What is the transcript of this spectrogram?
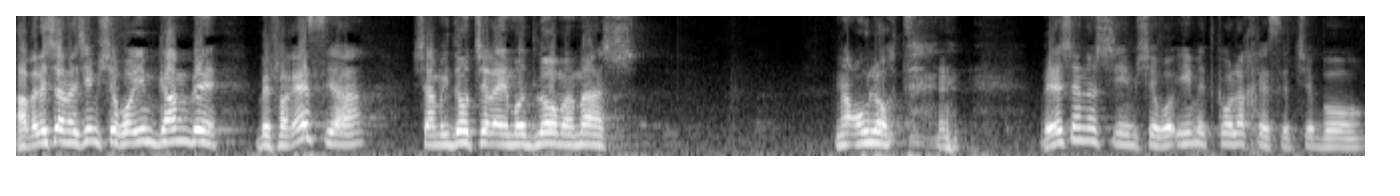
אבל יש אנשים שרואים גם בפרהסיה שהמידות שלהם עוד לא ממש מעולות. ויש אנשים שרואים את כל החסד שבו,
